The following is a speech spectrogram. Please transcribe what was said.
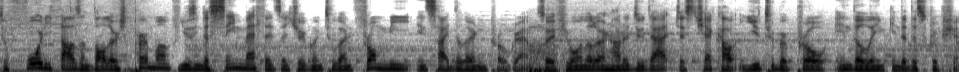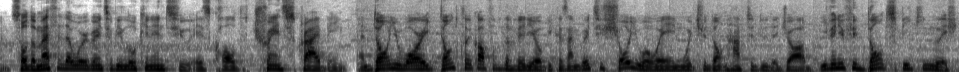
to $40,000 per month using the same methods that you're going to learn from me inside the learning program. So if you want to learn how to do that, just check out YouTuber Pro in the link in the description. So the method that we're going to be looking into is called transcribing. And don't you worry, don't click off of the video because I'm going to show you a way in which you don't have to do the job. Even if you don't speak English,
